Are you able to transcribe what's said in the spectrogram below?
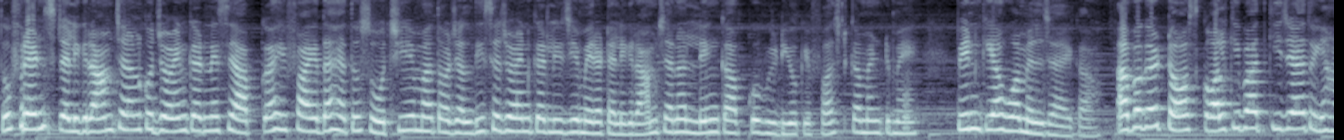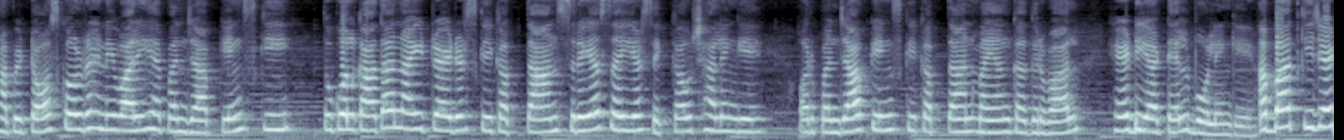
तो फ्रेंड्स टेलीग्राम चैनल को ज्वाइन करने से आपका ही फ़ायदा है तो सोचिए मत और जल्दी से ज्वाइन कर लीजिए मेरा टेलीग्राम चैनल लिंक आपको वीडियो के फ़र्स्ट कमेंट में. पिन किया हुआ मिल जाएगा। अब अगर टॉस कॉल की बात की जाए तो यहाँ पे टॉस कॉल रहने वाली है पंजाब किंग्स की। तो कोलकाता नाइट राइडर्स के कप्तान श्रेयस अय्यर सिक्का उछालेंगे और पंजाब किंग्स के कप्तान मयंक अग्रवाल हेड या टेल बोलेंगे। अब बात की जाए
